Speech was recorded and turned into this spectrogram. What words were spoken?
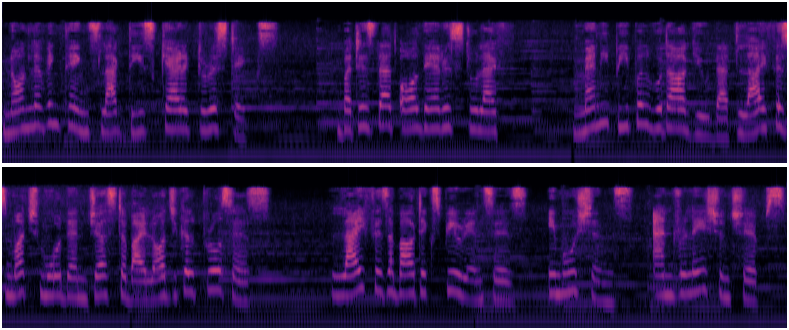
non-living things lack these characteristics. But is that all there is to life? Many people would argue that life is much more than just a biological process. Life is about experiences, emotions, and relationships.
